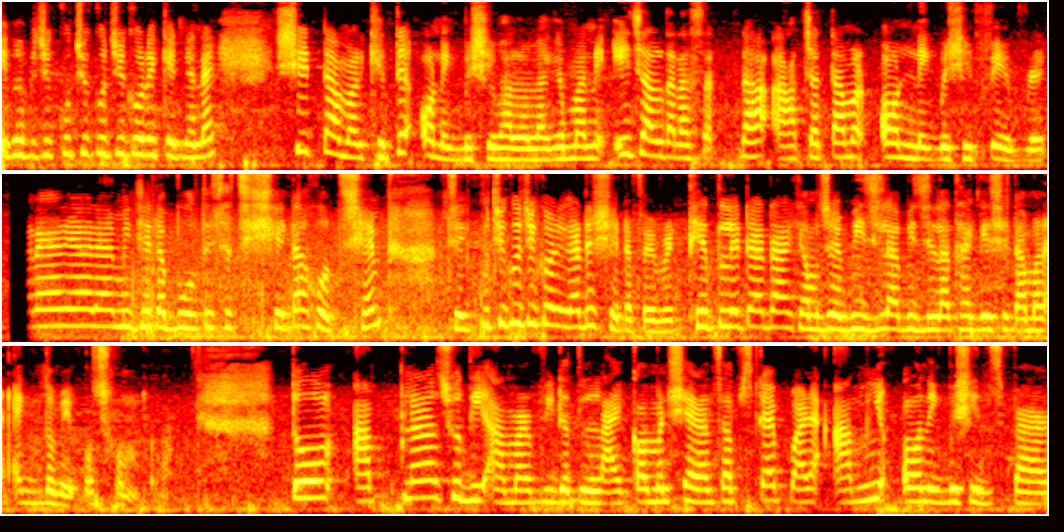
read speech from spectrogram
এভাবে যে কুচি কুচি করে কেটে নেয়, সেটা আমার খেতে অনেক বেশি ভালো লাগে। মানে এই চালতার আচারটা আচারটা আমার অনেক বেশি ফেভারেট আরে আরে আরে, আমি যেটা বলতে চাচ্ছি সেটা হচ্ছে যে কুচি কুচি করে কাটে সেটা ফেভারিট থেতলেটা না কেমন যে বিজলা বিজলা থাকে, সেটা আমার একদমই পছন্দ না। তো আপনারা যদি আমার ভিডিওতে like comment share and subscribe করে, আমি অনেক বেশি ইন্সপায়ার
